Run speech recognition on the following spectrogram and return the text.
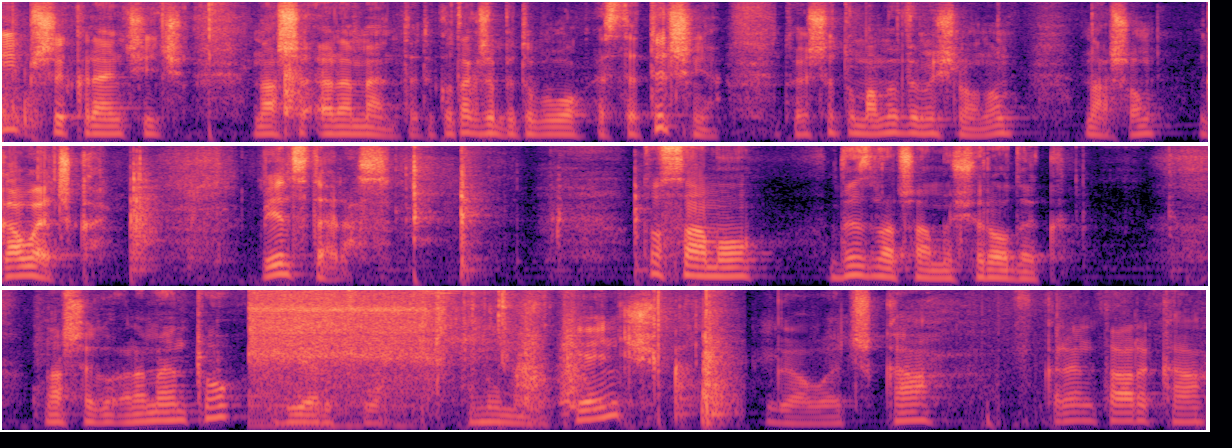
i przykręcić nasze elementy. Tylko tak, żeby to było estetycznie, to jeszcze tu mamy wymyśloną naszą gałeczkę. Więc teraz to samo wyznaczamy środek naszego elementu. Wiertło numer 5, gałeczka, wkrętarka.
